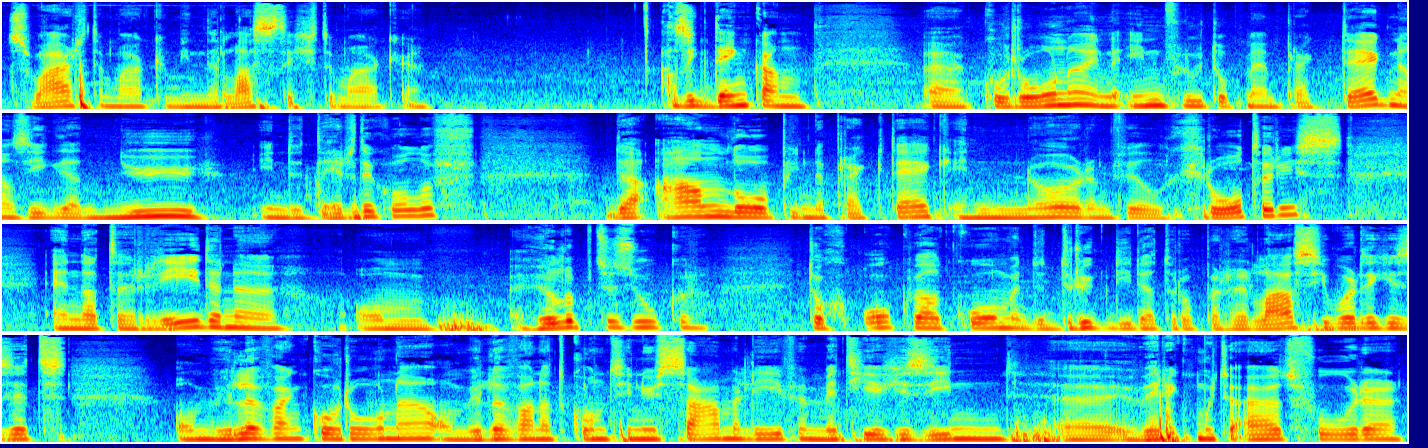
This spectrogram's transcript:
zwaar te maken, minder lastig te maken. Als ik denk aan uh, corona en de invloed op mijn praktijk, dan zie ik dat nu in de derde golf de aanloop in de praktijk enorm veel groter is. En dat de redenen om hulp te zoeken toch ook wel komen de druk die dat er op een relatie wordt gezet omwille van corona, omwille van het continu samenleven met je gezin, uh, werk moeten uitvoeren,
